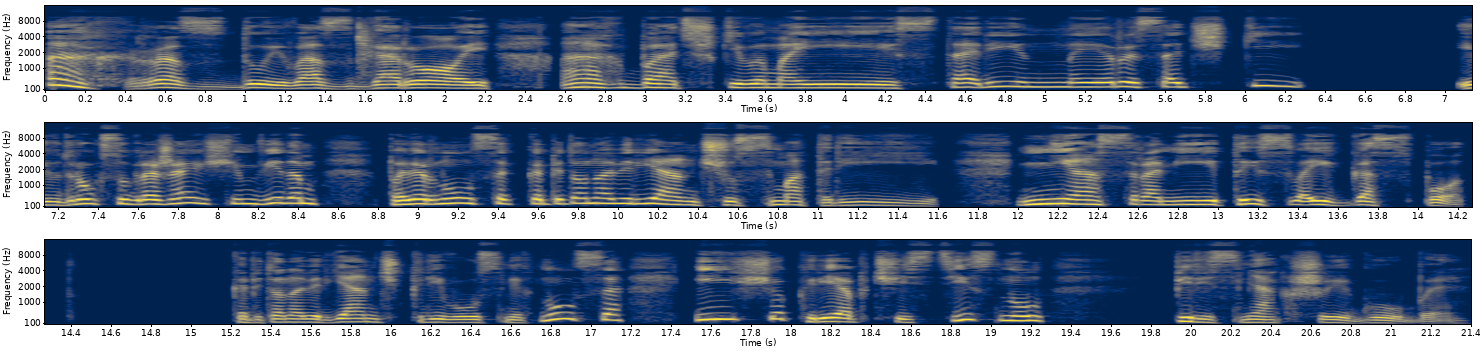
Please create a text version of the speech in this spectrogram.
Ах, раздуй вас горой! Ах, батюшки вы мои, старинные рысачки!» И вдруг с угрожающим видом повернулся к капитану Аверьяновичу. «Смотри, не осрами ты своих господ!» Капитан Аверьянович криво усмехнулся и еще крепче стиснул пересмякшие губы.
